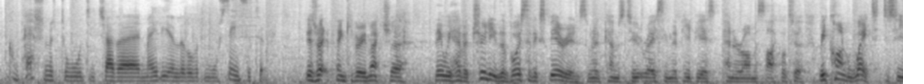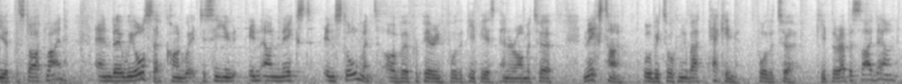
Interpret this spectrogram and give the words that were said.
compassionate towards each other and maybe a little bit more sensitive. Desiree, thank you very much. Uh, There we have it, truly the voice of experience when it comes to racing the PPS Panorama Cycle Tour. We can't wait to see you at the start line, and uh, we also can't wait to see you in our next installment of uh, preparing for the PPS Panorama Tour. Next time, we'll be talking about packing for the tour. Keep the rubber side down.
